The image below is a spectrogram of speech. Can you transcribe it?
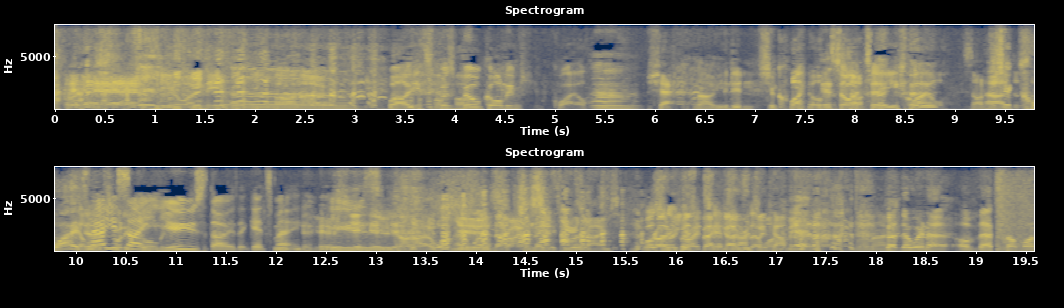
Shaquille O'Neal. Oh no. Well, it's because Bill called him Quail. Shaq. No, you didn't. Shaquille. S-I-T, Quail. It's not hard to It's how you that's what he say called him. use, though, that gets me. Yes, use. yes, yes, I know. It wasn't- it Well, wasn't that's great beneath you, sentence. James. Wasn't a Road great goes back sentence, over that to one. coming. No, no. But the winner of That's Not My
